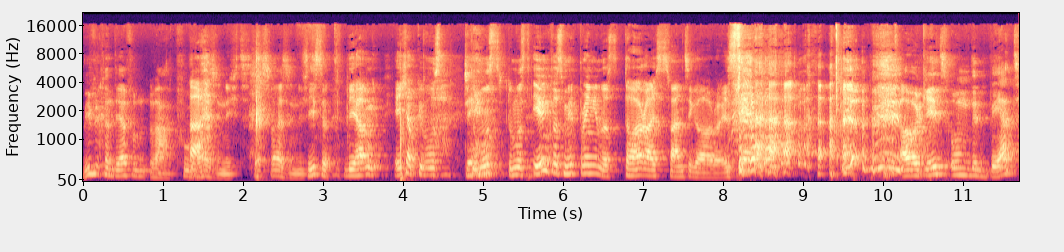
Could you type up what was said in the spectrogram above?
Wie viel kann der von. Ah, puh, Ah. weiß ich nicht. Das weiß ich nicht. Siehst du, wir haben, ich habe gewusst, du musst, du musst irgendwas mitbringen, was teurer als 20 Euro ist. Aber geht es um den Wert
